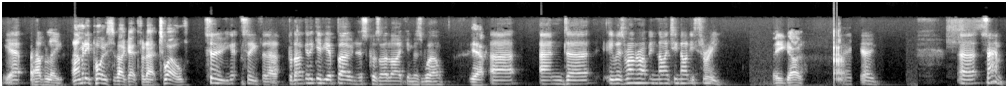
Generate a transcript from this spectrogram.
Yeah, Lovely. How many points did I get for that? 12? two. You get two for that. But I'm going to give you a bonus because I like him as well. Yeah, Uh, and uh, he was runner up in 1993. there you go. There you go. Uh, Sam.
